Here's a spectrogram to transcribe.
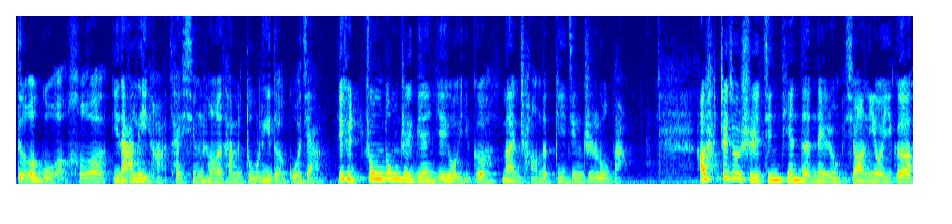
德国和意大利哈才形成了他们独立的国家。也许中东这边也有一个漫长的必经之路吧。好了，这就是今天的内容。希望你有一个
